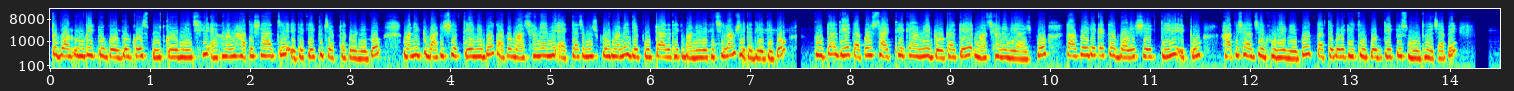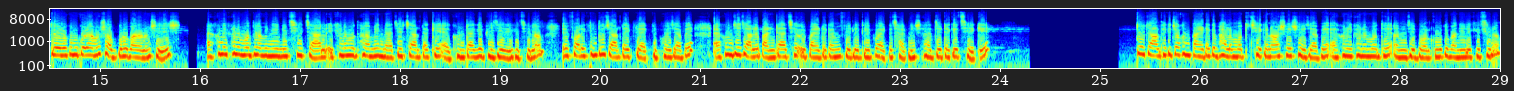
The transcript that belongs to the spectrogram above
তো বলগুলোকে একটু গোল গোল করে স্মুথ করে নিয়েছি। এখন আমি হাতের সাহায্যে এটাকে একটু চেপটা করে নিব। মানে একটু বাটি শেপ দিয়ে নিব। তারপর মাঝখানে আমি একটা চামচ পরিমাণে যে পুরটা আগে থেকে বানিয়ে রেখেছিলাম, সেটা দিয়ে দিব। পুরটা দিয়ে তারপর সাইড থেকে আমি ডোটাকে মাঝখানে নিয়ে আসব। তারপর এটাকে একটা বলের শেপ দিয়ে একটু হাতের সাহায্যে ঘুরিয়ে নিব। তাতে করে কিন্তু উপর দিয়ে একটু স্মুথ হয়ে যাবে। তো এরকম করে আমার সবগুলো বানানো শেষ। এখন এখানের মধ্যে আমি নিয়ে নিচ্ছি চাল। এখানের মধ্যে আমি নাচের চালটাকে এক ঘণ্টা আগে ভিজিয়ে রেখেছিলাম। এর ফলে কিন্তু চালটা একটু অ্যাক্টিভ হয়ে যাবে। এখন যে চালের পানিটা আছে, ওই পানিটাকে আমি ফেলে দিব একটা ছাঁকনির সাহায্যে এটাকে ছেঁকে। তো চাল থেকে যখন পানিটাকে ভালো মতো ছেঁকে নেওয়া শেষ হয়ে যাবে, এখন এখানের মধ্যে আমি যে বলগুলোকে বানিয়ে রেখেছিলাম,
